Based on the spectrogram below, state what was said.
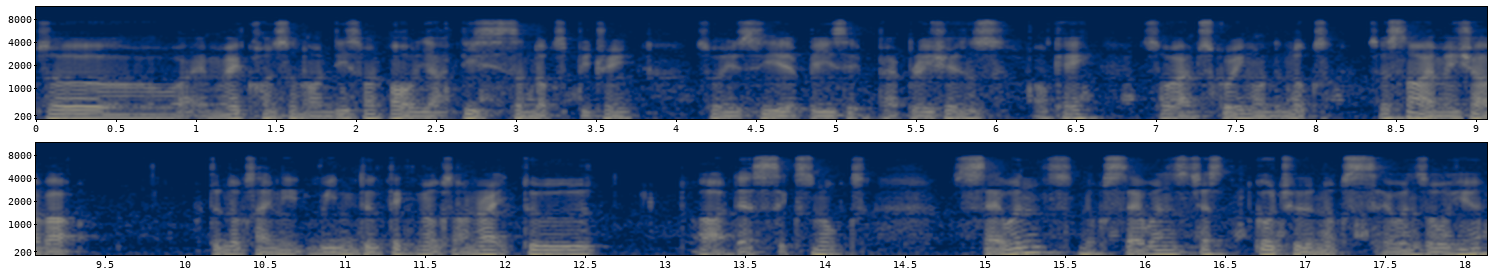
so I'm very concerned on this one. Oh yeah this is the notes between. So you see a basic preparations. Okay so I'm scrolling on the notes just now I mentioned about the notes I need we need to take notes on right? Two uh there's six notes sevens. Note sevens just go to the note sevens over here.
